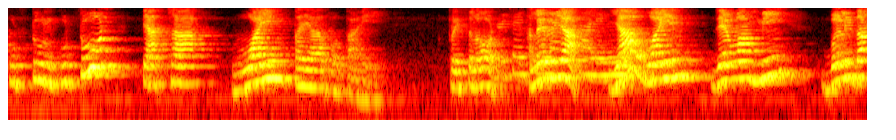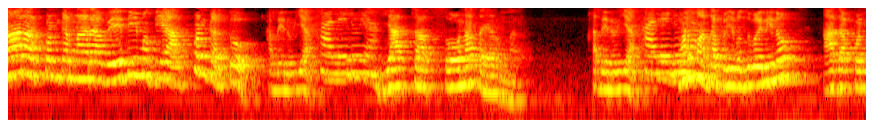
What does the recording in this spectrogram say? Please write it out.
कुटून कुटून त्याचा वाईन तयार होत आहे प्रेस लॉर्ड हालेलुया. या वाईन जेव्हा मी बलिदान अर्पण करणाऱ्या वेदीमध्ये अर्पण करतो. हालेलुया हालेलुया याचा सोना तयार होणार. हालेलुया म्हणून माझा प्रिय बंधू बहिणीनो आज आपण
